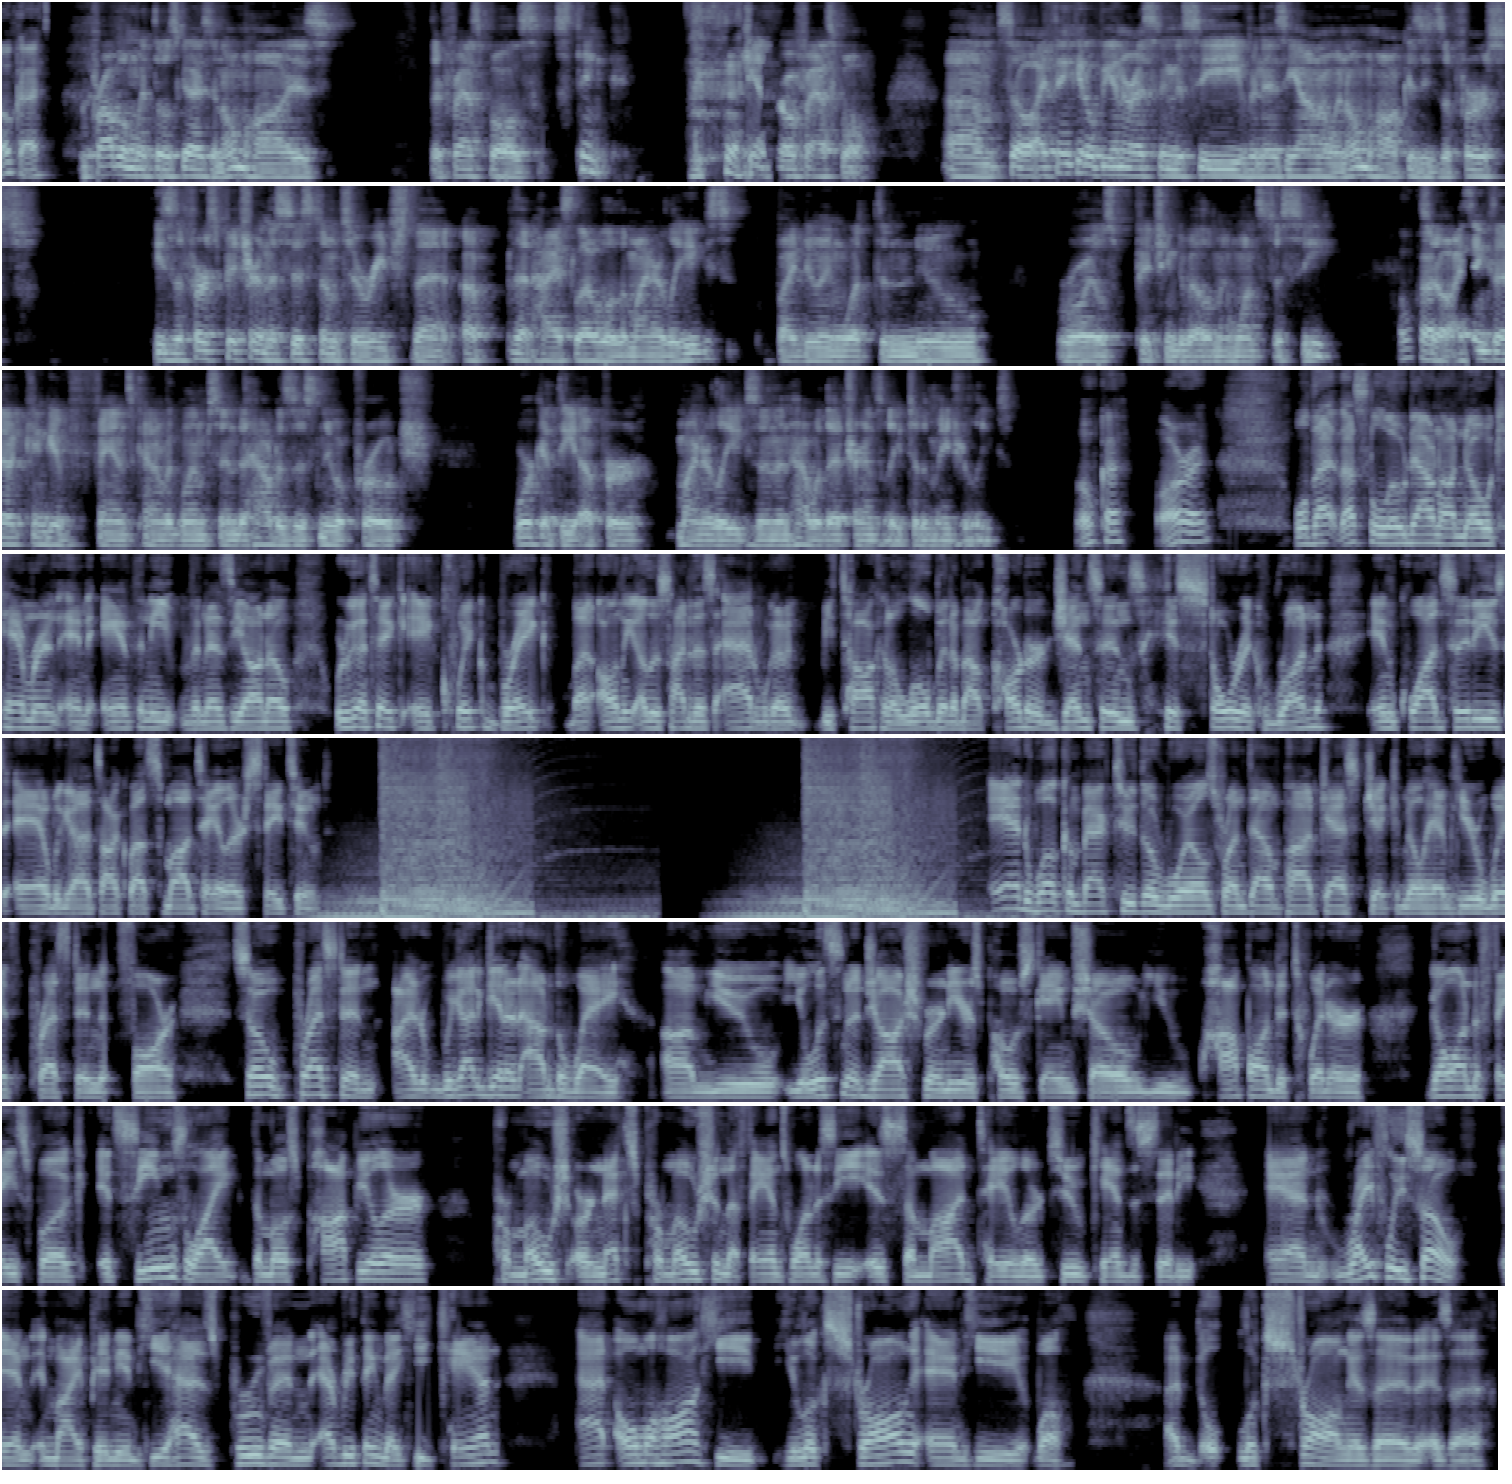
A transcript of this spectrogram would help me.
Okay. The problem with those guys in Omaha is their fastballs stink. Can't throw a fastball. Um, so I think it'll be interesting to see Veneziano in Omaha because he's the first he's the first pitcher in the system to reach that up that highest level of the minor leagues by doing what the new Royals pitching development wants to see. Okay. So I think that can give fans kind of a glimpse into how does this new approach work at the upper minor leagues and then how would that translate to the major leagues. Okay. All right. Well, that that's the lowdown on Noah Cameron and Anthony Veneziano. We're going to take a quick break, but on the other side of this ad, we're going to be talking a little bit about Carter Jensen's historic run in Quad Cities, and we got to talk about Samad Taylor. Stay tuned. And welcome back to the Royals Rundown podcast. Jake Milham here with Preston Farr. So, Preston, I we got to get it out of the way. Um, you you listen to Josh Vernier's post game show. You hop onto Twitter, go onto Facebook. It seems like the most popular promotion or next promotion that fans want to see is Samad Taylor to Kansas City, and rightfully so. In in my opinion, he has proven everything that he can at Omaha. He he looks strong, and he well, uh, looks strong as a as a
